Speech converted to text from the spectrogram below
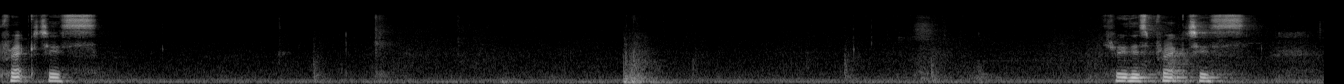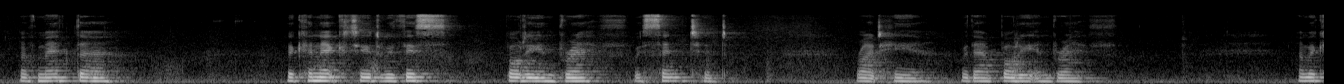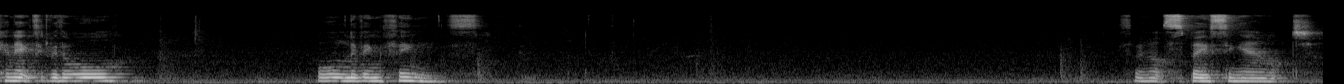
practice, through this practice of metta, we're connected with this body and breath, we're centered right here with our body and breath. And we're connected with all all living things. So we're not spacing out.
